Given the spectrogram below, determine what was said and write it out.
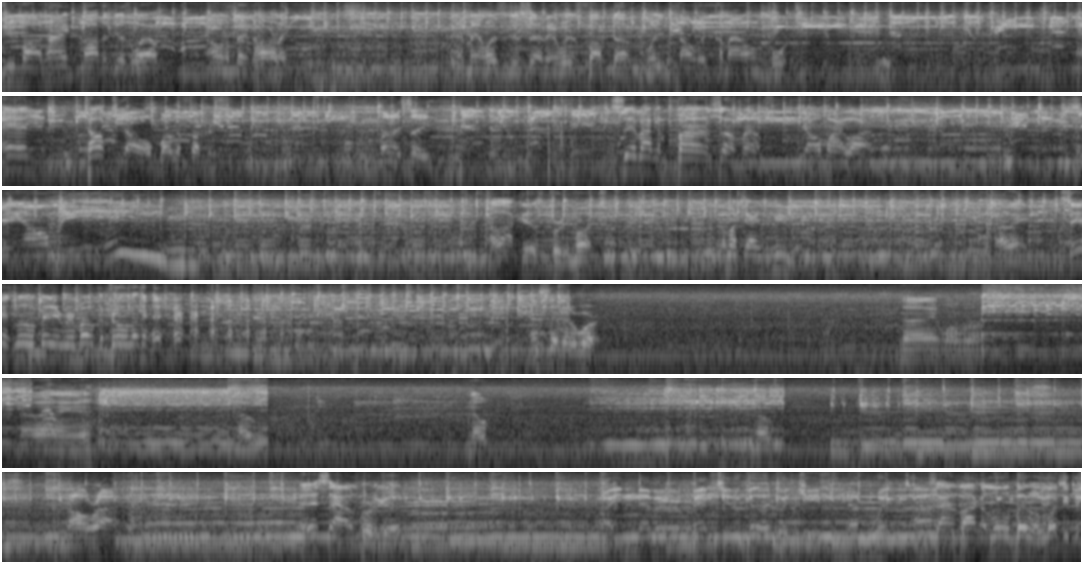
Jukebox Hank, Martha just left on a big Harley. And man, we was just sitting here, we was fucked up. We thought we'd come out on the porch. And talk to y'all, motherfuckers. Let me see. See if I can find something else y'all might like. I like this pretty much. I'm gonna change the music. I think. See this little bitty remote control? Look Let's see if it'll work. No, that ain't one will. No, that ain't it. Nope. Nope.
